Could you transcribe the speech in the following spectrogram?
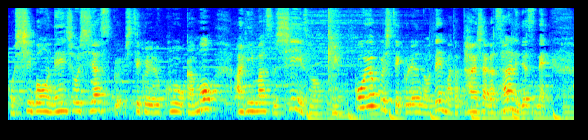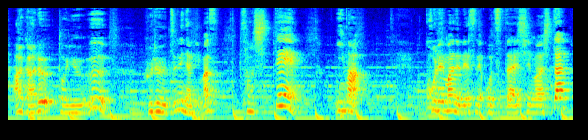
こう脂肪を燃焼しやすくしてくれる効果もありますしその血行を良くしてくれるのでまた代謝がさらにですね上がるというフルーツになります。そして今これまでですねお伝えしました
